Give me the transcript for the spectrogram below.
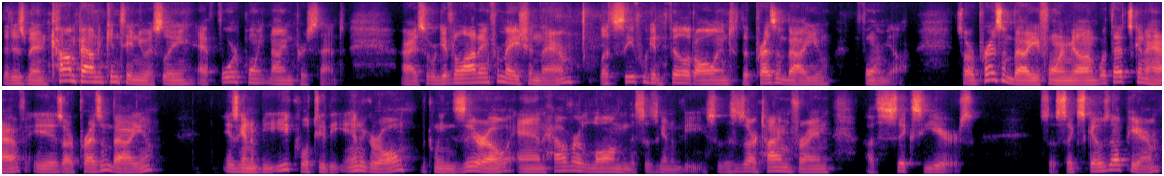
that has been compounded continuously at 4.9%. All right, so we're given a lot of information there. Let's see if we can fill it all into the present value formula. So our present value formula, what that's going to have is our present value is going to be equal to the integral between zero and however long this is going to be. So this is our time frame of six years. So six goes up here.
